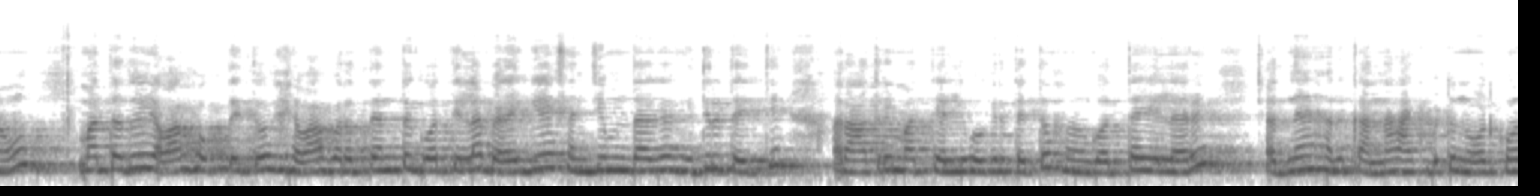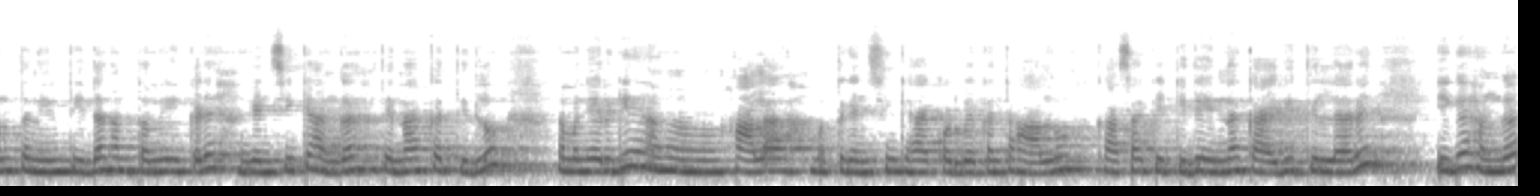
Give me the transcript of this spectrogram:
ನಾವು. ಮತ್ತು ಅದು ಯಾವಾಗ ಹೋಗ್ತೈತೋ ಯಾವಾಗ ಬರುತ್ತೆ ಅಂತ ಗೊತ್ತಿಲ್ಲ. ಬೆಳಗ್ಗೆ ಸಂಜೆ ಮುಂದಾಗ ಇದಿರ್ತೈತಿ. ರಾತ್ರಿ ಮತ್ತೆ ಎಲ್ಲಿ ಹೋಗಿರ್ತೈತೋ ಗೊತ್ತೇ ಇಲ್ಲ ರೀ. ಅದನ್ನೇ ಅದಕ್ಕೆ ಅನ್ನ ಹಾಕಿಬಿಟ್ಟು ನೋಡ್ಕೊಂತ ನಿಂತಿದ್ದ ನಮ್ಮ ತಮ್ಮಿ ಈ ಕಡೆ. ಗೆಣಸಿನ್ಕಾಯಿ ಹಂಗೆ ತಿನ್ನಾಕತ್ತಿದ್ಲು. ನಮ್ಮ ಮನೆಯವ್ರಿಗೆ ಹಾಲ ಮತ್ತು ಗೆಣಸಿನ್ಕಾಯಿ ಹಾಕಿ ಕೊಡ್ಬೇಕಂತ ಹಾಲು ಕಾಸಾಕಿಟ್ಟಿದ್ದೆ ಇನ್ನೂ ಕಾಯ್ದಿತ್ತಿಲ್ಲ ರೀ. ಈಗ ಹಂಗೆ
